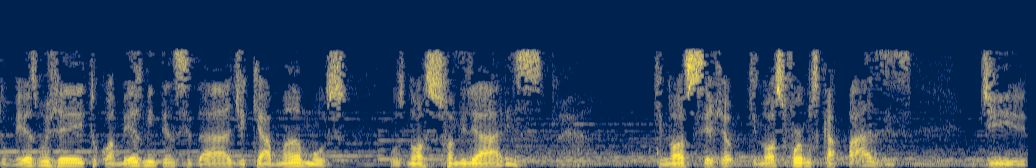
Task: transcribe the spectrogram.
do mesmo jeito, com a mesma intensidade que amamos os nossos familiares, que nós seja, que nós formos capazes de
